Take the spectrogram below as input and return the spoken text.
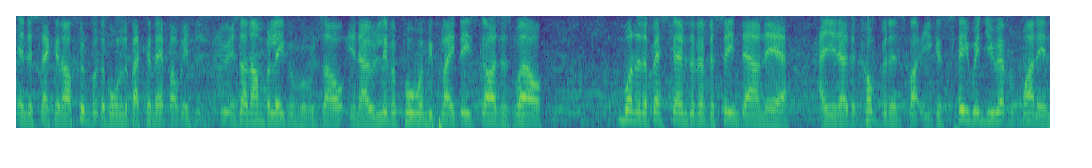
in the second half. Couldn't put the ball in the back of net, but it was an unbelievable result. You know, Liverpool when we played these guys as well, one of the best games I've ever seen down here. And you know the confidence, but you can see when you haven't won in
